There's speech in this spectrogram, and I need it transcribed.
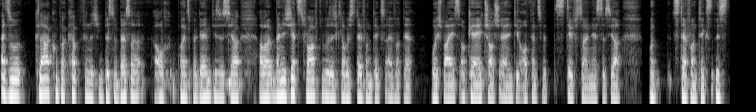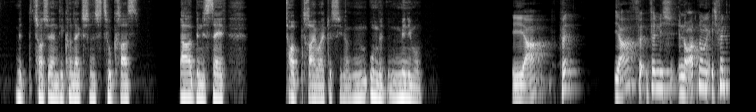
also klar, Cooper Cup finde ich ein bisschen besser, auch Points per Game dieses Jahr. Aber wenn ich jetzt draften würde, ich glaube, Stefan Dix einfach der, wo ich weiß, okay, Josh Allen, die Offense wird stiff sein nächstes Jahr. Und Stefan Dix ist mit Josh Allen die Connection ist zu krass. Da bin ich safe. Top 3 Wide Receiver, Minimum. Ja, ja, finde ich in Ordnung. Ich finde,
